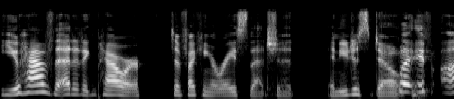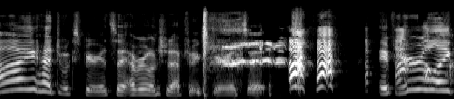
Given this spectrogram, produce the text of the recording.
you have the editing power to fucking erase that shit, and you just don't. But if I had to experience it, everyone should have to experience it. if you're like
